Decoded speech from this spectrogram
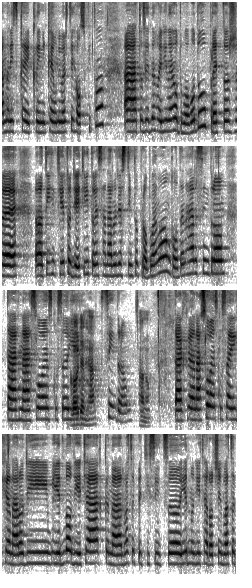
americkej klinike University Hospital a to z jedného jediného dôvodu, pretože e, tí, tieto deti, ktoré sa narodia s týmto problémom, Golden Heart syndrom, tak na Slovensku sa je... Golden Heart? Syndrom. Ano. Tak e, na Slovensku sa ich narodí jedno dieťa na 25 tisíc, e, jedno dieťa ročne 25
